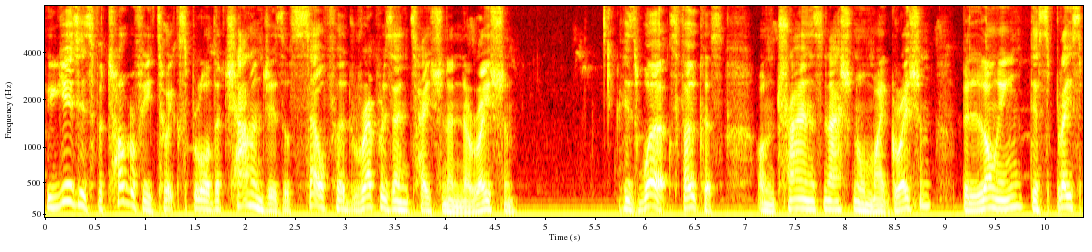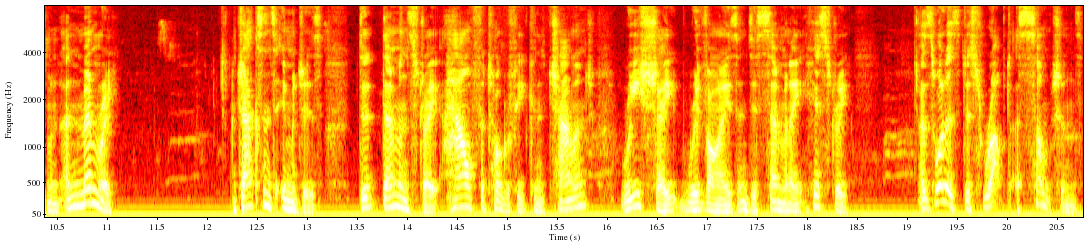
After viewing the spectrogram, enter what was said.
who uses photography to explore the challenges of selfhood, representation, and narration. His works focus on transnational migration, belonging, displacement, and memory. Jackson's images d- demonstrate how photography can challenge, reshape, revise, and disseminate history as well as disrupt assumptions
